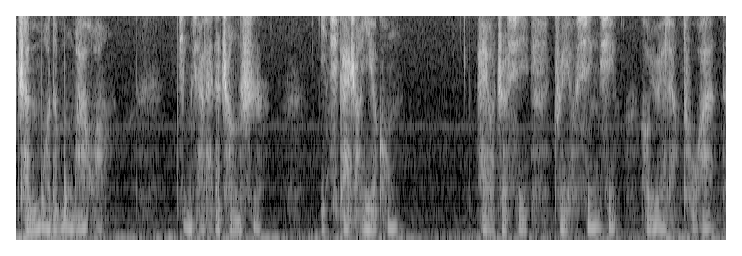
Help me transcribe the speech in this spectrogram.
沉默的木麻黄、静下来的城市一起盖上夜空，还有这些缀有星星和月亮图案的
